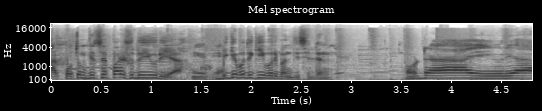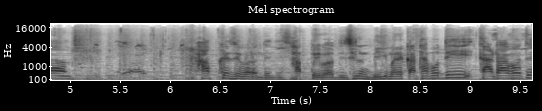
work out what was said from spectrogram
আর প্রথম শেষের পরে শুধু ইউরিয়া? ইউরিয়া। বিঘে প্রতি কি পরিমাণ দিয়েছিলেন ওটা ইউরিয়া হাফ কেজি করে দিয়ে দিছি হাফ কেজি বা দিয়েছিলেন। বিঘ মানে কাঠাপতি? কাঠাপতি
